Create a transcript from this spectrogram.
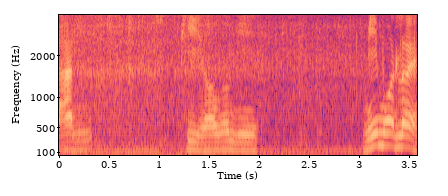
ร้านพี่เขาก็มี มีหมดเลย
